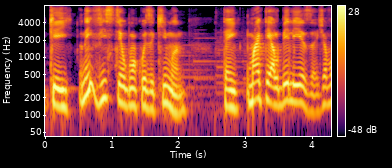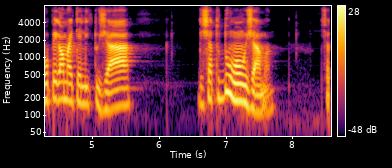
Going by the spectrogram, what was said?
Ok. Eu nem vi se tem alguma coisa aqui, mano. Tem. O martelo, beleza. Já vou pegar o martelito já. Deixar tudo on já, mano. Deixar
